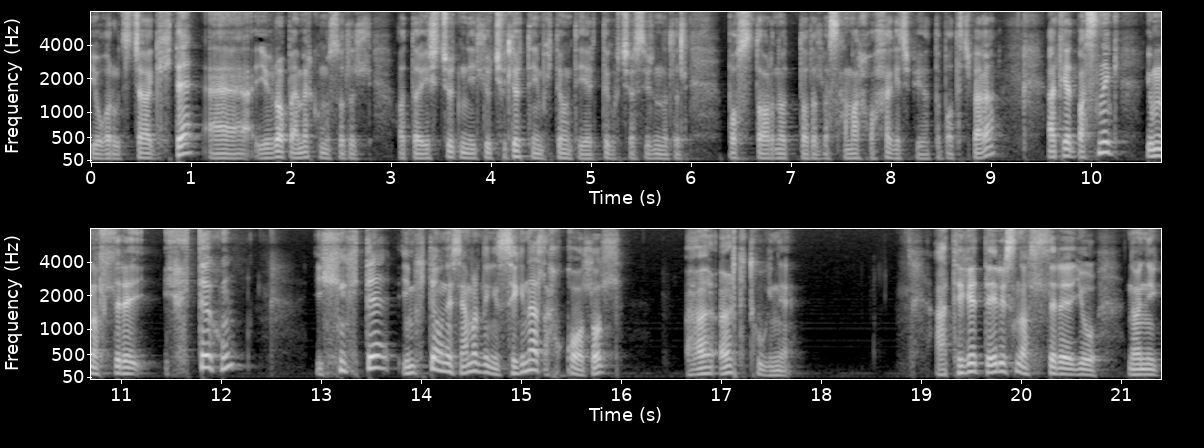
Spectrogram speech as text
юугаар үзэж байгаа. Гэхдээ Европ, Америк хүмүүс бол одоо ирчүүд нь илүү чөлөөтэй эмэгтэй хүнтэй ярьдаг учраас ер нь бол бус орнуудад бол бас хамаарах баха гэж би одоо бодож байгаа. А тэгээд бас нэг юм нь болохоор эрэгтэй хүн ихэнхдээ эмэгтэй хүнээс ямар нэгэн сигнал авахгүй бол ойртдггүй гинэ. А тэгээд дээрэс нь болохоор юу нөө нэг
